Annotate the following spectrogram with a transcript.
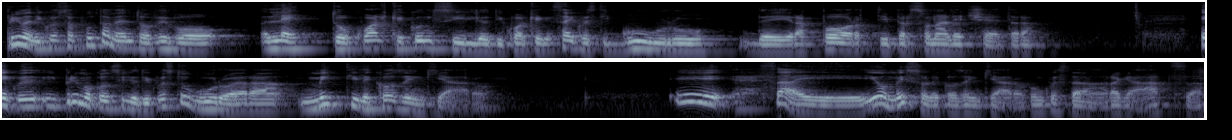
prima di questo appuntamento avevo letto qualche consiglio di qualche, sai, questi guru dei rapporti personali, eccetera. E il primo consiglio di questo guru era metti le cose in chiaro. E sai, io ho messo le cose in chiaro con questa ragazza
